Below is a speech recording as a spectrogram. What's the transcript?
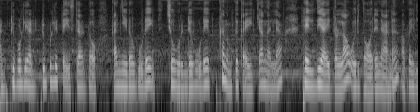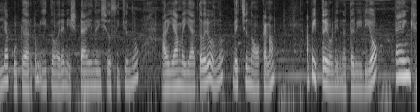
അടിപൊളി അടിപൊളി ടേസ്റ്റാട്ടോ കഞ്ഞിയുടെ കൂടെയും ചോറിന്റെ കൂടെയും ഒക്കെ നമുക്ക് കഴിക്കാൻ നല്ല ഹെൽത്തി ആയിട്ടുള്ള ഒരു തോരനാണ്. അപ്പോൾ എല്ലാ കൂട്ടുകാർക്കും ഈ തോരൻ ഇഷ്ടമായി എന്ന് വിശ്വസിക്കുന്നു. അറിയാൻ വയ്യാത്തവരും ഒന്ന് വെച്ച് നോക്കണം. അപ്പോൾ ഇത്രയേ ഉള്ളൂ ഇന്നത്തെ വീഡിയോ. താങ്ക്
